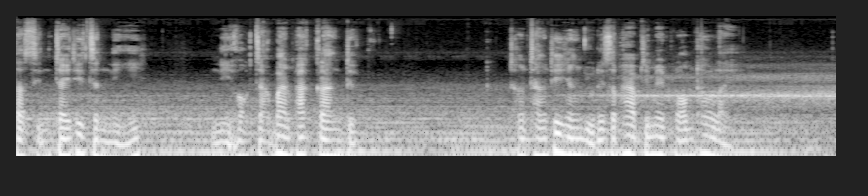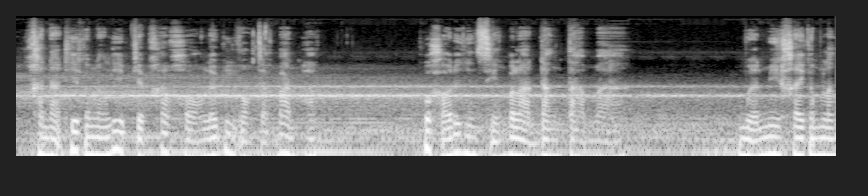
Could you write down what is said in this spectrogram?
ตัดสินใจที่จะหนี หนีออกจากบ้านพักกลางดึก ทั้งๆทที่ยังอยู่ในสภาพที่ไม่พร้อมเท่าไหร่ ขณะที่กำลังรีบเก็บข้าวของและวิ่งออกจากบ้านพัก พวกเขาได้ยินเสียงประหลาดดังตามมา เหมือนมีใครกำลัง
